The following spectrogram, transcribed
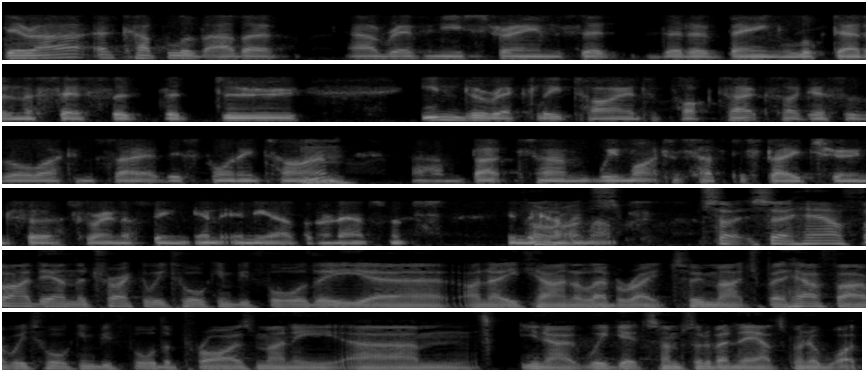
there are a couple of other uh, revenue streams that, that are being looked at and assessed that, that do indirectly tie into POC tax. I guess is all I can say at this point in time. Mm. Um, but um, we might just have to stay tuned for, for anything and any other announcements in the All coming right. months. So, so how far down the track are we talking before the? Uh, I know you can't elaborate too much, but how far are we talking before the prize money? Um, you know, we get some sort of announcement of what,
